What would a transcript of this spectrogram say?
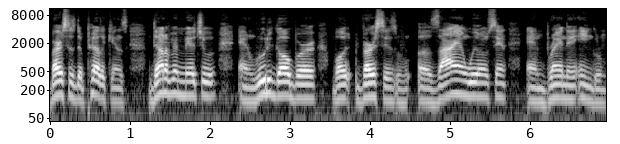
versus the Pelicans. Donovan Mitchell and Rudy Gobert versus uh, Zion Williamson and Brandon Ingram.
